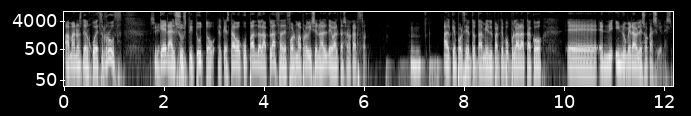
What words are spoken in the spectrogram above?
a manos del juez Ruz, Sí. que era el sustituto, el que estaba ocupando la plaza de forma provisional de Baltasar Garzón, al que, por cierto, también el Partido Popular atacó eh, en innumerables ocasiones.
